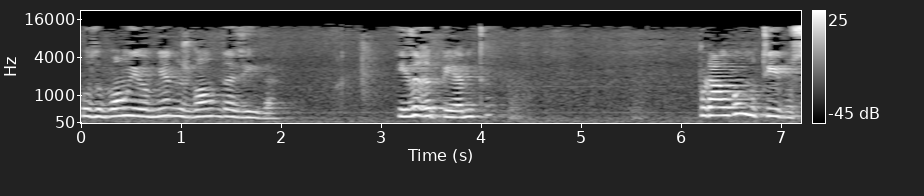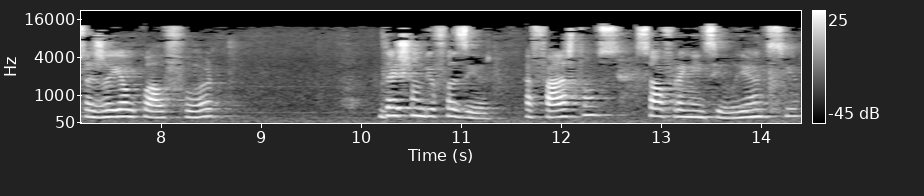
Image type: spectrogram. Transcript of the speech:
o do bom e o menos bom da vida. E de repente por algum motivo, seja ele qual for, deixam de o fazer, afastam-se, sofrem em silêncio,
